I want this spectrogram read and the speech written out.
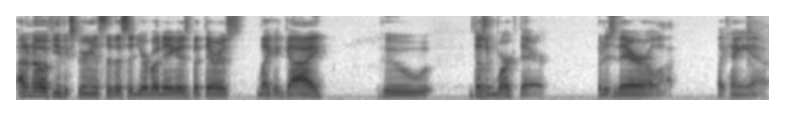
I don't know if you've experienced this at your bodegas, but there's like a guy who doesn't work there, but is there a lot, like hanging out.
